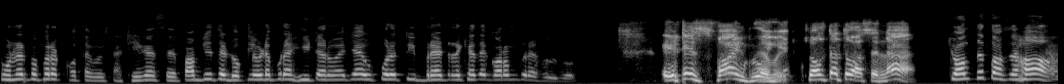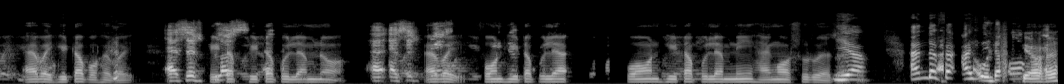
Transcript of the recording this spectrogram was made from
ফোনের ব্যাপারে কথা কইস না ঠিক আছে? পাবজিতে ঢুকলে ওটা পুরো হিটার হয়ে যায় উপরে তুই ব্রেড রেখে দে গরম করে ফেলব। ইট ইজ ফাইন ব্রো ভাই। চলতে তো আছে না? চলতে তো আছে হ্যাঁ। হ্যাঁ ভাই হিট আপ হয় ভাই। Asset heat plus heat up হইলে অ্যাসেট হ্যাঁ ভাই ফোন হিট আপ হইলে ফোন হিট আপ হইলে হ্যাং হওয়া শুরু হয়ে যায় yeah. And the fact I think ওটা- all, yeah huh?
